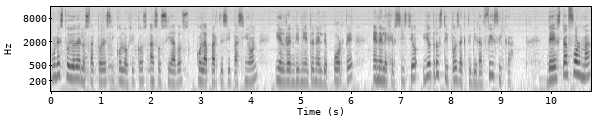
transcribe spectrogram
un estudio de los factores psicológicos asociados con la participación y el rendimiento en el deporte, en el ejercicio y otros tipos de actividad física. De esta forma,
